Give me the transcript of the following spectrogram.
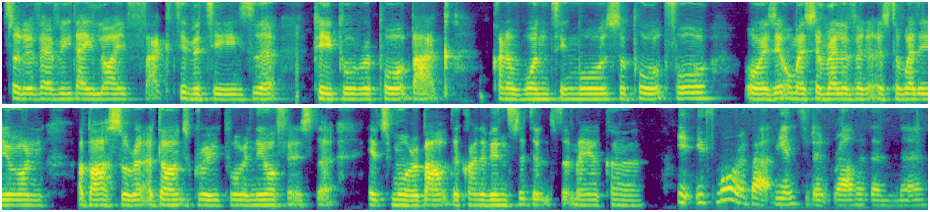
sort of everyday life activities that people report back kind of wanting more support for? Or is it almost irrelevant as to whether you're on a bus or at a dance group or in the office that it's more about the kind of incidents that may occur? It's more about the incident rather than the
